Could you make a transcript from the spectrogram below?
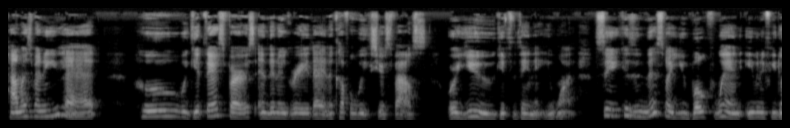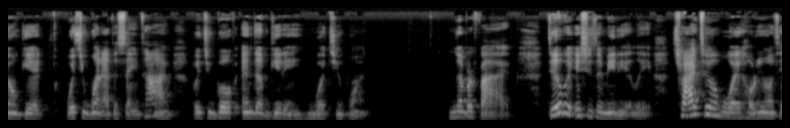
how much money you had, who would get theirs first, and then agree that in a couple weeks your spouse or you get the thing that you want. See, because in this way, you both win, even if you don't get what you want at the same time, but you both end up getting what you want. Number five, deal with issues immediately. Try to avoid holding on to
